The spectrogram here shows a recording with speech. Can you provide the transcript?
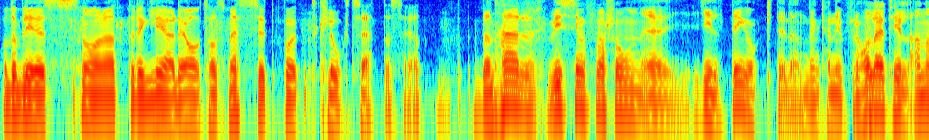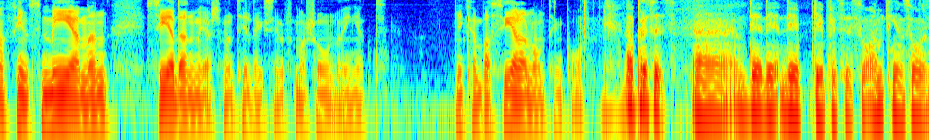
Och då blir det snarare att reglera det avtalsmässigt på ett klokt sätt och säga att den här viss information är giltig och det den, den kan ni förhålla er till. Annan finns med men se den mer som en tilläggsinformation och inget ni kan basera någonting på. Ja precis. Eh, det, det, det, det, är precis så. Antingen så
